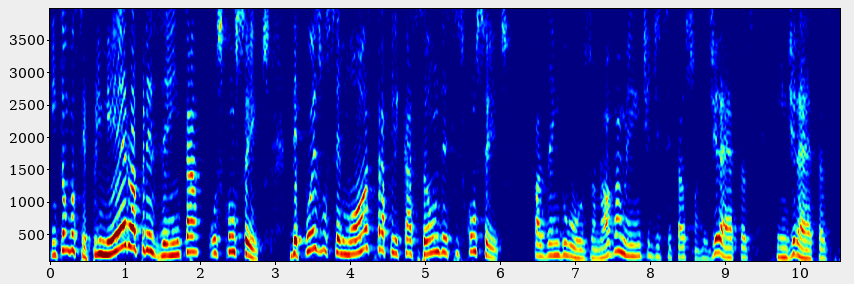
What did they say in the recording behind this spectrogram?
Então você primeiro apresenta os conceitos, depois você mostra a aplicação desses conceitos, fazendo uso novamente de citações diretas, indiretas,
